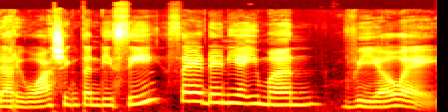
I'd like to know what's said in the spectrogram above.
Dari Washington DC, saya Denia Iman, VOA.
